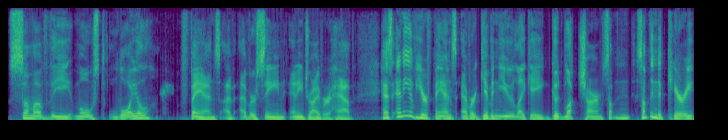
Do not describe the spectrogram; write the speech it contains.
some of the most loyal fans I've ever seen any driver have. Has any of your fans ever given you like a good luck charm, something something to carry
